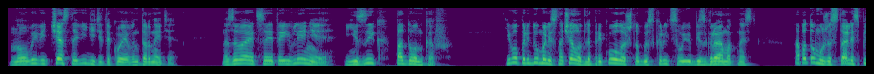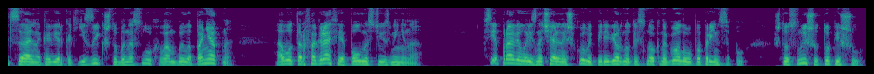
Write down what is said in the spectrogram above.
но вы ведь часто видите такое в интернете. Называется это явление «язык подонков». Его придумали сначала для прикола, чтобы скрыть свою безграмотность, а потом уже стали специально коверкать язык, чтобы на слух вам было понятно, а вот орфография полностью изменена. Все правила изначальной школы перевернуты с ног на голову по принципу «что слышу, то пишу».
